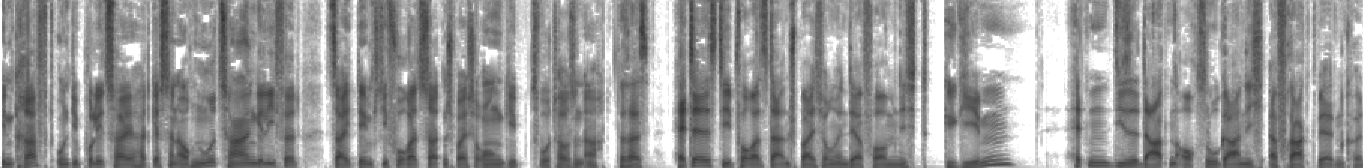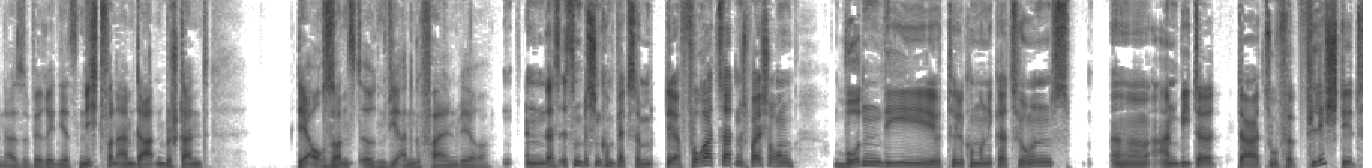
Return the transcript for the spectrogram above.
in Kraft und die Polizei hat gestern auch nur Zahlen geliefert, seitdem es die Vorratsdatenspeicherung gibt, 2008. Das heißt, hätte es die Vorratsdatenspeicherung in der Form nicht gegeben, hätten diese Daten auch so gar nicht erfragt werden können. Also wir reden jetzt nicht von einem Datenbestand, der auch sonst irgendwie angefallen wäre. Das ist ein bisschen komplexer. Mit der Vorratsdatenspeicherung wurden die Telekommunikationsanbieter äh, dazu verpflichtet,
